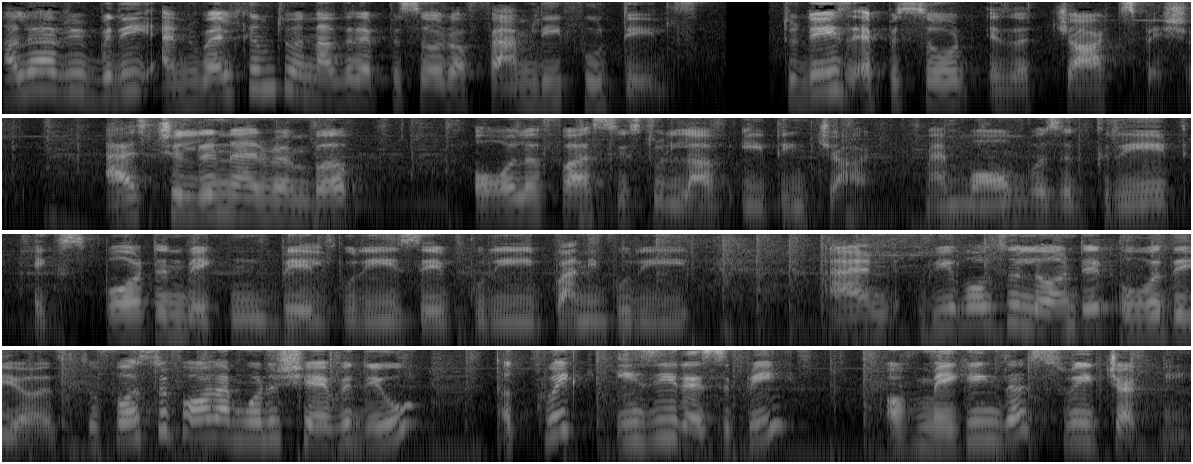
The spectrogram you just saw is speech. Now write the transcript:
Hello, everybody, and welcome to another episode of Family Food Tales. Today's episode is a chaat special. As children, I remember all of us used to love eating chaat. My mom was a great expert in making bhel puri, sev puri, pani puri, and we've also learned it over the years. So, first of all, I'm going to share with you a quick, easy recipe of making the sweet chutney.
